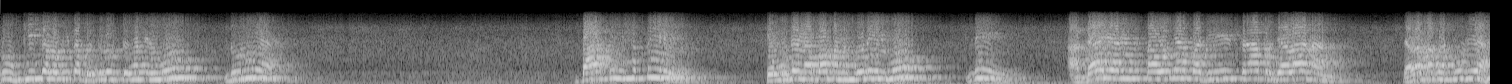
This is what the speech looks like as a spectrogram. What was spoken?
Rugi kalau kita bergelut dengan ilmu dunia. Banting setir. Kemudian apa menekuni ilmu di ada yang tahunya apa di tengah perjalanan dalam masa kuliah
